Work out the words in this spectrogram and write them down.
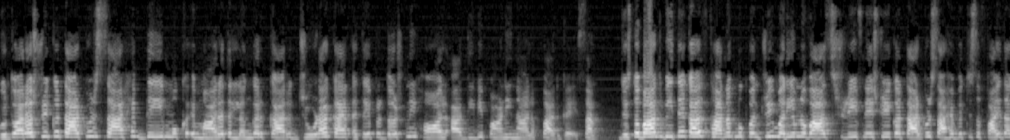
ਗੁਰਦੁਆਰਾ ਸ਼੍ਰੀ ਕਰਤਾਰਪੁਰ ਸਾਹਿਬ ਦੀ ਮੁੱਖ ਇਮਾਰਤ, ਲੰਗਰ ਘਰ ਜੋੜਾ ਘਰ ਅਤੇ ਪ੍ਰਦਰਸ਼ਨੀ ਹਾਲ ਆਦਿ ਵੀ ਪਾਣੀ ਨਾਲ ਭਰ ਗਏ ਸਨ। ਜਿਸ ਤੋਂ ਬਾਅਦ ਬੀਤੇ ਕੱਲ ਸਥਾਨਕ ਮੁੱਖ ਮੰਤਰੀ ਮਰੀਮ ਨਵਾਜ਼ ਸ਼ਰੀਫ ਨੇ ਸ਼੍ਰੀ ਕਰਤਾਰਪੁਰ ਸਾਹਿਬ ਵਿੱਚ ਸਫ਼ਾਈ ਦਾ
